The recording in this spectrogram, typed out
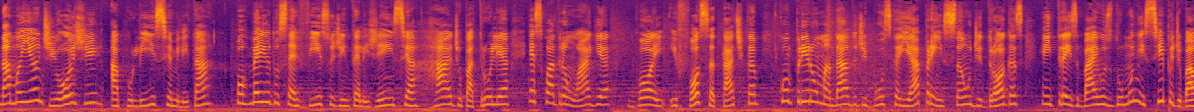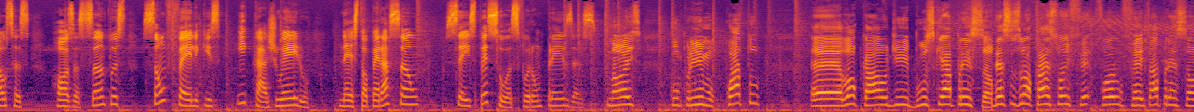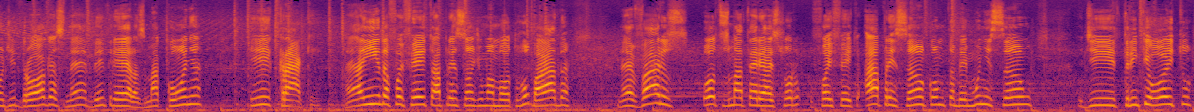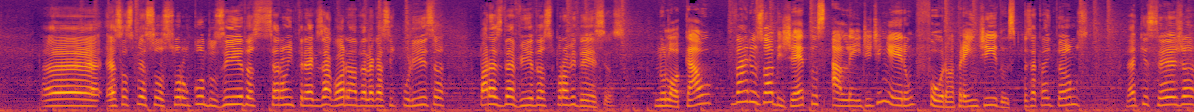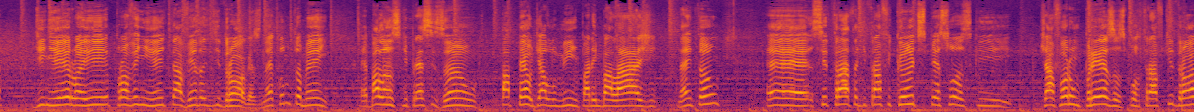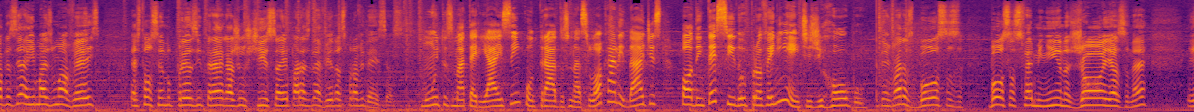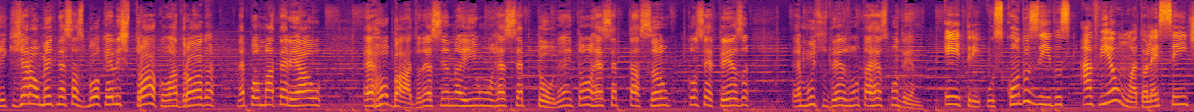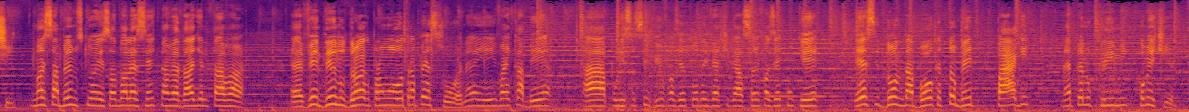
Na manhã de hoje, a Polícia Militar, por meio do Serviço de Inteligência, Rádio Patrulha, Esquadrão Águia, GOI e Força Tática, cumpriram um mandado de busca e apreensão de drogas em três bairros do município de Balsas, Rosa Santos, São Félix e Cajueiro. Nesta operação, seis pessoas foram presas. Nós cumprimos quatro é, local de busca e apreensão. Nesses locais foi fe foram feitas apreensão de drogas, né, dentre elas maconha e crack. É, ainda foi feita a apreensão de uma moto roubada, né, vários outros materiais foram foi feita a apreensão, como também munição de 38. É, essas pessoas foram conduzidas, serão entregues agora na delegacia de polícia para as devidas providências. No local, vários objetos, além de dinheiro, foram apreendidos. Nós acreditamos né, que seja dinheiro aí proveniente da venda de drogas, né, como também é, balanço de precisão, papel de alumínio para embalagem. Né, então, é, se trata de traficantes, pessoas que já foram presas por tráfico de drogas e aí, mais uma vez, estão sendo presos e entregues à justiça aí para as devidas providências. Muitos materiais encontrados nas localidades podem ter sido provenientes de roubo. Tem várias bolsas, bolsas femininas, joias, né? E que geralmente nessas bocas eles trocam a droga né, por material é, roubado, né? Sendo aí um receptor, né? Então a receptação, com certeza, é, muitos deles vão estar respondendo. Entre os conduzidos havia um adolescente. Nós sabemos que esse adolescente, na verdade, ele estava é, vendendo droga para uma outra pessoa, né? E aí vai caber a Polícia Civil fazer toda a investigação e fazer com que esse dono da boca também pague né, pelo crime cometido.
